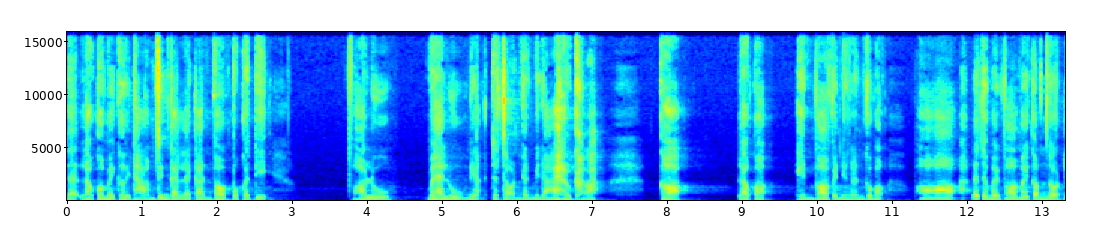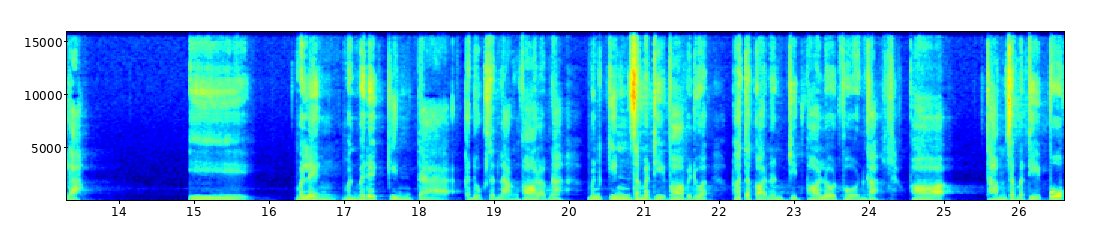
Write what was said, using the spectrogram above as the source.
แต่เราก็ไม่เคยถามซึ่งกันและกัน เพราะปกติพ่อลูกแม่ลูกเนี่ยจะสอนกันไม่ได้แล้วค่ะ ก็เราก็เห็นพ่อเป็นอย่างนั้นก็บอก พ่อแล้วทำไมพ่อไม่กำหนดล่ะ อีมะเร็งมันไม่ได้กินแต่กระดูกสันหลังพ่อหรอกนะ มันกินสมาธิพ่อไปด้วย เพราะแต่ก่อนนั้นจิตพ่อโลดโผนค่ะ พ่อ ทำสมาธิปุ๊บ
